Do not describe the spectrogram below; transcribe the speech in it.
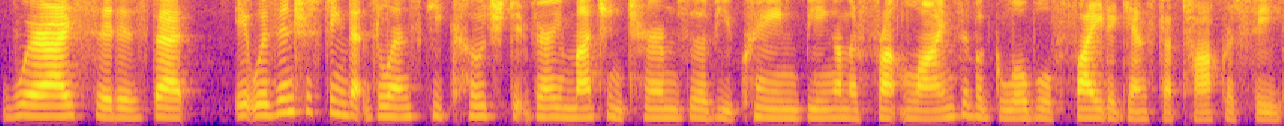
where I sit is that it was interesting that Zelensky coached it very much in terms of Ukraine being on the front lines of a global fight against autocracy,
